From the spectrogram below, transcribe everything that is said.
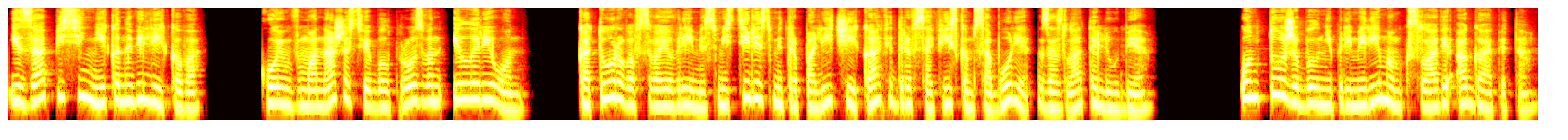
и записи Никона Великого, коим в монашестве был прозван Илларион, которого в свое время сместили с митрополичьей кафедры в Софийском соборе за златолюбие. Он тоже был непримиримым к славе Агапита.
